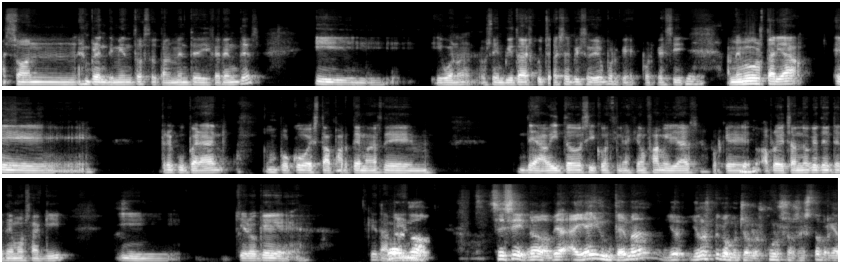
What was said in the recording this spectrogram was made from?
son emprendimientos totalmente diferentes y, y bueno, os invito a escuchar ese episodio porque, porque sí. A mí me gustaría eh, recuperar un poco esta parte más de, de hábitos y conciliación familiar, porque aprovechando que te tenemos aquí y quiero que, que también... Sí, sí, no, ahí hay un tema, yo, yo, lo explico mucho en los cursos esto, porque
